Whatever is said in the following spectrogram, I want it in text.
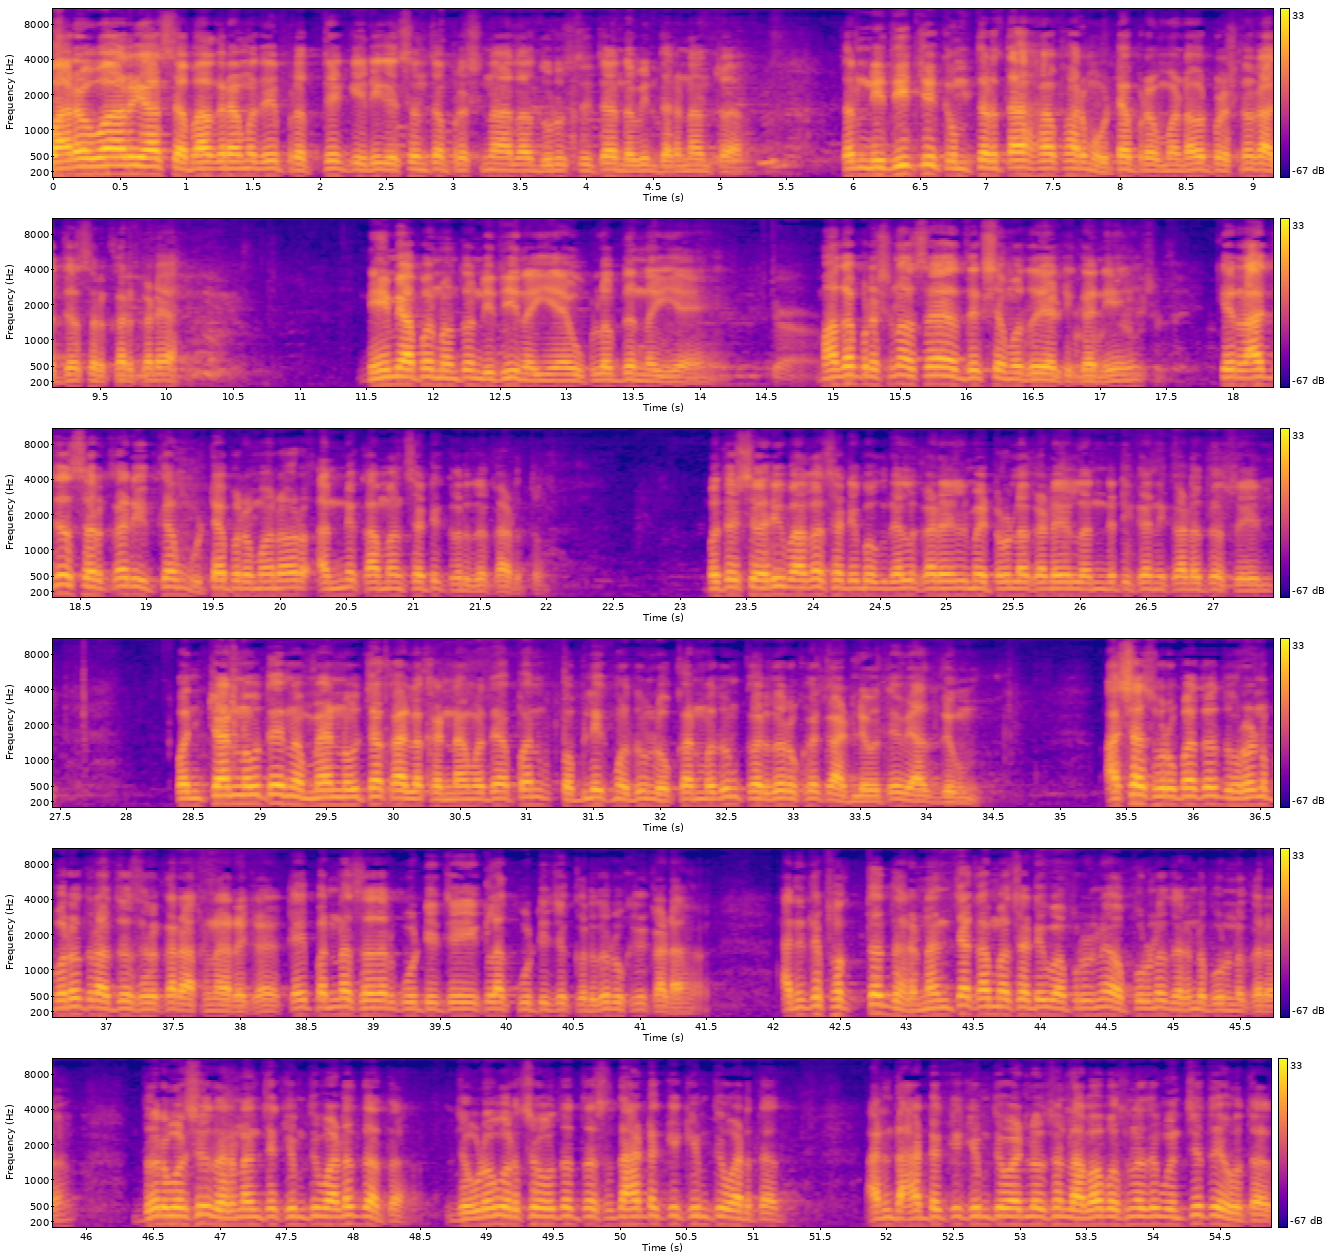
वारंवार या सभागृहामध्ये प्रत्येक इरिगेशनचा प्रश्न आला दुरुस्तीच्या नवीन धरणांचा तर निधीची कमतरता हा फार मोठ्या प्रमाणावर प्रश्न राज्य सरकारकडे आहे. नेहमी आपण म्हणतो निधी नाही आहे उपलब्ध नाही आहे माझा प्रश्न असा आहे अध्यक्ष महोदय या ठिकाणी की राज्य सरकार इतक्या मोठ्या प्रमाणावर अन्य कामांसाठी कर्ज काढतं. मग ते शहरी भागासाठी बोगद्याला काढेल मेट्रोला काढेल अन्य ठिकाणी काढत असेल पंच्याण्णव ते नव्याण्णवच्या कालखंडामध्ये आपण पब्लिकमधून लोकांमधून कर्जरोखे काढले होते व्याज देऊन. अशा स्वरूपाचं धोरण परत राज्य सरकार आखणार आहे का? काही पन्नास हजार कोटीचे एक लाख कोटीचे कर्जरोखे काढा. आणि ते फक्त धरणांच्या कामासाठी वापरून अपूर्ण धरण पूर्ण करा. दरवर्षी धरणांच्या किमती वाढत जातात. जेवढं वर्ष होतं तसं दहा टक्के किमती वाढतात. आणि दहा टक्के किमती वाढल्यापासून लाभापासून ते वंचितही होतात.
